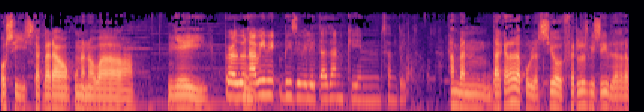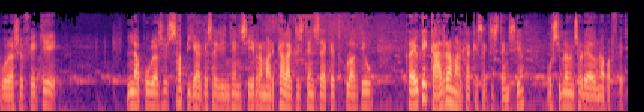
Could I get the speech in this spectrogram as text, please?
o si es declara una nova llei Però donar vi visibilitat en quin sentit? en plan, de cara a la població, fer-los visibles a la població, fer que la població sàpiga aquesta existència i remarcar l'existència d'aquest col·lectiu, creieu que cal remarcar aquesta existència o simplement s'hauria de donar per fet?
